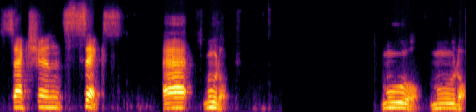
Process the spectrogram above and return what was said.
Section six at Moodle. Moodle, Moodle.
